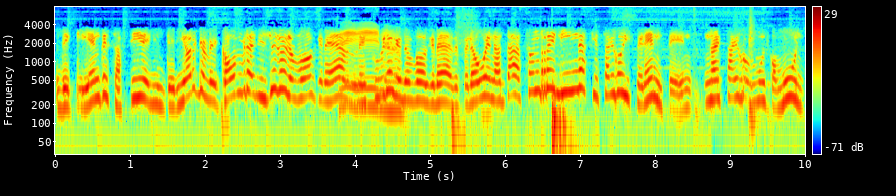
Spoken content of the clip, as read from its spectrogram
de clientes así del interior que me compran y yo no lo puedo creer, les juro que no puedo creer. Pero bueno, ta, son re lindas y es algo diferente, no es algo muy común.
